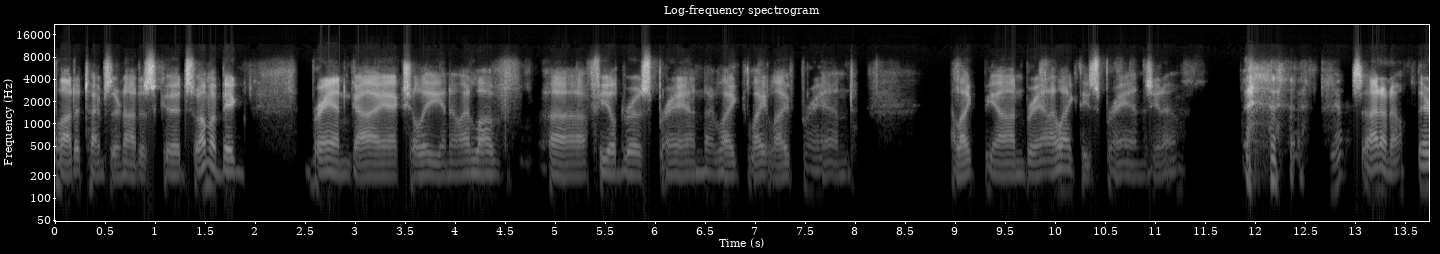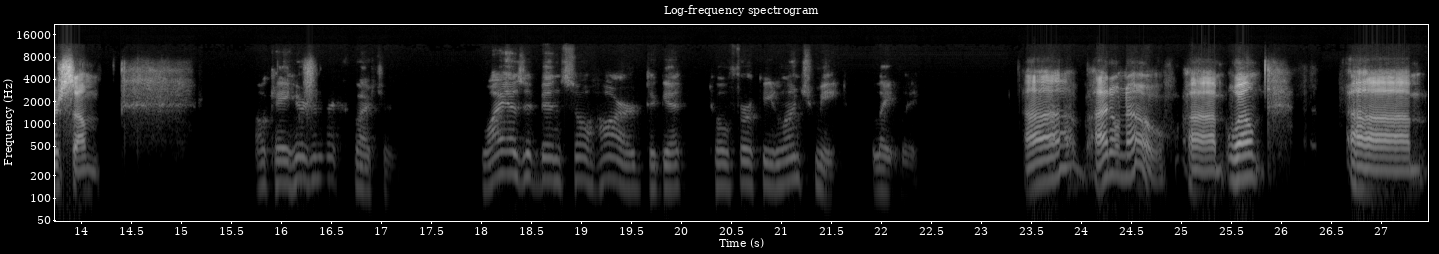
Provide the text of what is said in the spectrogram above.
a lot of times they're not as good. So I'm a big brand guy, actually. You know, I love uh, Field Roast brand. I like Lightlife brand. I like Beyond brand. I like these brands, you know. So I don't know. There's some. Okay, here's the next question. Why has it been so hard to get Tofurky lunch meat lately? Uh, I don't know. Um, well, um,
